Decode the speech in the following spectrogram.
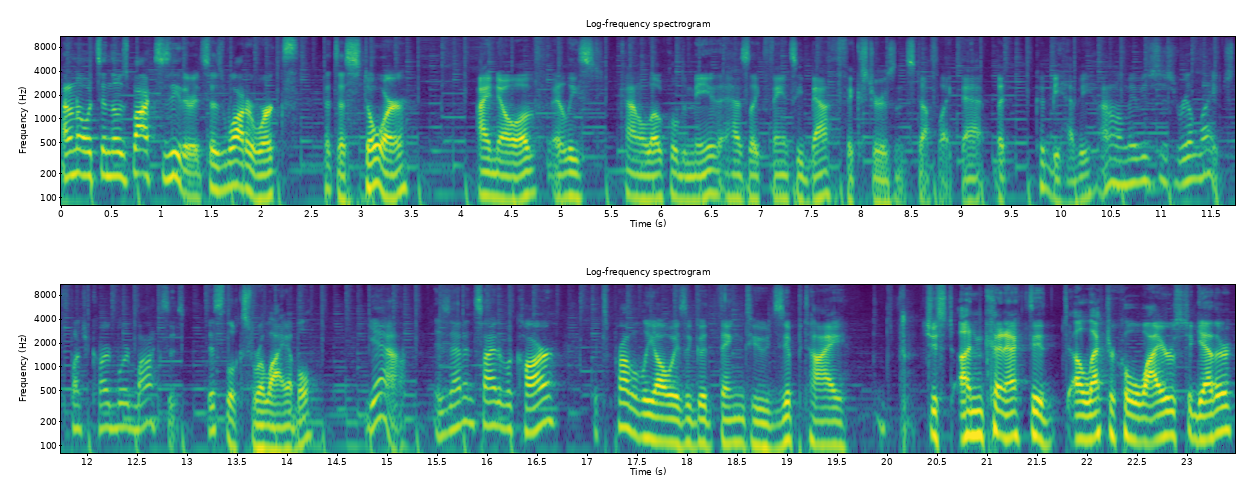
I don't know what's in those boxes either. It says Waterworks. That's a store I know of, at least kind of local to me, that has like fancy bath fixtures and stuff like that, but could be heavy. I don't know, maybe it's just real light, just a bunch of cardboard boxes. This looks reliable. Yeah, is that inside of a car? it's probably always a good thing to zip tie just unconnected electrical wires together.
